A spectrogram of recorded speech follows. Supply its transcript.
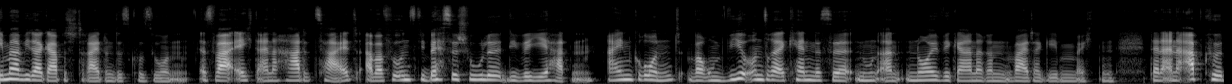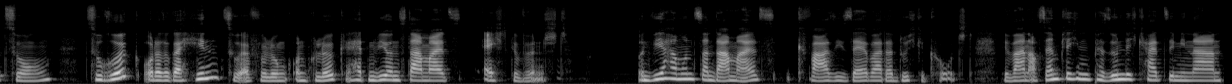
Immer wieder gab es Streit und Diskussionen. Es war echt eine harte Zeit, aber für uns die beste Schule, die wir je hatten. Ein Grund, warum wir unsere Erkenntnisse nun an Neuveganerinnen weitergeben möchten. Denn eine Abkürzung zurück oder sogar hin zu Erfüllung und Glück hätten wir uns damals echt gewünscht. Und wir haben uns dann damals quasi selber da durchgecoacht. Wir waren auf sämtlichen Persönlichkeitsseminaren,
